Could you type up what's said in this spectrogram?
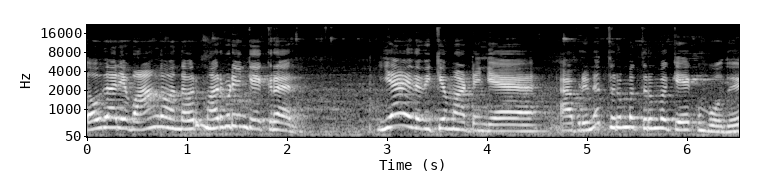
கௌதாரியை வாங்க வந்தவர் மறுபடியும் கேட்குறாரு ஏன் இதை விற்க மாட்டீங்க? அப்படின்னு திரும்ப திரும்ப கேட்கும்போது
